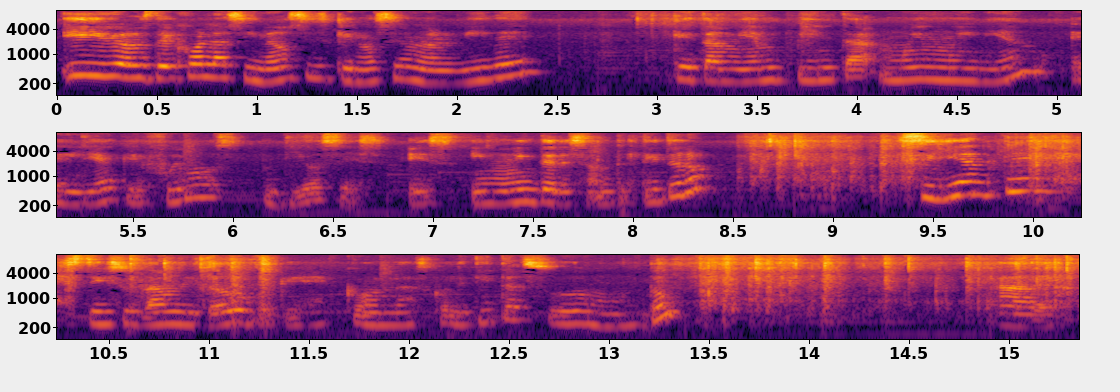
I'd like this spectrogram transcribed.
Y os dejo la sinopsis que no se me olvide que también pinta muy muy bien el día que fuimos dioses. Es muy interesante el título. Siguiente, estoy sudando y todo porque con las coletitas sudo un montón. A ver.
